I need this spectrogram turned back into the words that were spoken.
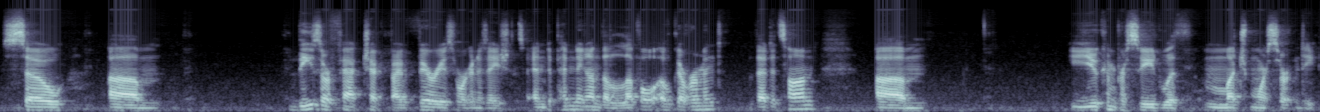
So um, these are fact checked by various organizations, and depending on the level of government that it's on, um, you can proceed with much more certainty.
